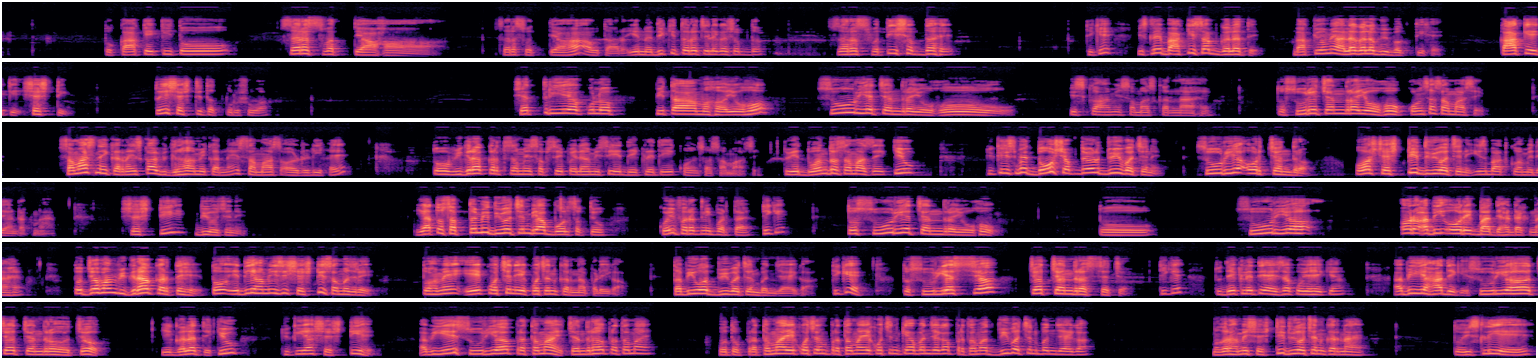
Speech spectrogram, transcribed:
तो काके की तो सरस्वत्या सरस्वत्या अवतार। ये नदी की तरह चलेगा शब्द। सरस्वती शब्द है। ठीक है? इसलिए बाकी सब गलत है। बाकियों में अलग अलग विभक्ति है। काके की षष्टी तो ये षष्टी तत्पुरुष हुआ। क्षत्रिय कुल पितामहयो हो सूर्य चंद्र यो हो इसका हमें समास करना है। तो सूर्य चंद्र यो हो कौन सा समास है? समास नहीं करना इसका विग्रह में करना है। समास ऑलरेडी है। तो विग्रह करते समय सबसे पहले हम इसे देख लेते हैं कौन सा समास है? तो ये द्वंद्व समास है। क्यों? क्योंकि इसमें दो शब्द और द्विवचन है। सूर्य और चंद्र और षष्टी द्विवचन है। इस बात को हमें ध्यान रखना है। षष्टी द्विवचन है। या तो सप्तमी द्विवचन भी आप बोल सकते हो। कोई फ़र्क नहीं पड़ता है, ठीक है? तो सूर्य चंद्र यो हो। तो सूर्य और अभी और एक बात ध्यान रखना है। तो जब हम विग्रह करते हैं तो यदि हम इसे षष्टि समझ रहे तो हमें एक वचन एक वचन करना पड़ेगा। तभी वो द्विवचन बन जाएगा, ठीक है? तो सूर्यस्य च चंद्रस्य च, ठीक है? तो देख लेते हैं, ऐसा कोई है क्या? अभी यहाँ देखिए सूर्य च, चंद्र च, ये गलत है। क्यों? क्योंकि यहाँ षष्टि है। अभी ये सूर्य प्रथमा है, चंद्र प्रथमा है। वो तो प्रथमा एक वचन, प्रथमा एक वचन क्या बन जाएगा? प्रथमा द्विवचन बन जाएगा। मगर हमें षष्टी द्विवचन करना है। तो इसलिए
